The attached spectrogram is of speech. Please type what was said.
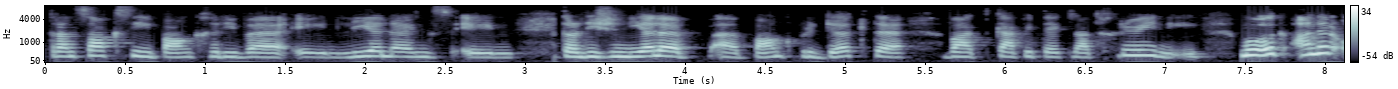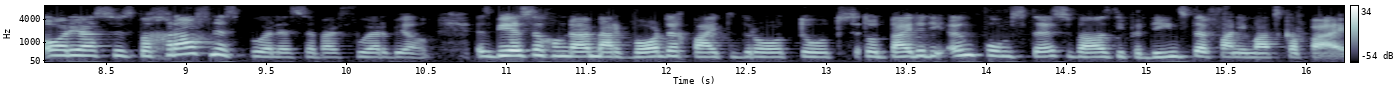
transaksiebankgeriewe en lenings en tradisionele uh, bankprodukte wat Capitec laat groei nie, maar ook ander areas soos begrafnispolisse byvoorbeeld is besig om nou merkwaardig by te dra tot tot beide die inkomste sowel as die verdienste van die maatskappy.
